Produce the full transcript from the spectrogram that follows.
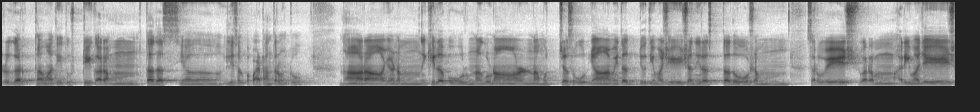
ಋಗರ್ಥಮತಿತುಷ್ಟಿಕರಂ ತದಸ್ಯ. ಇಲ್ಲಿ ಸ್ವಲ್ಪ ಪಾಠಾಂತರ ಉಂಟು. ನಾರಾಯಣಂ ನಿಖಿಲಪೂರ್ಣಗುಣಾರ್ಣಮುಚ್ಚ ಸೂರ್ಯಾಮಿತದ್ಯುತಿಮಶೇಷನಿರಸ್ತದೋಷಂ ಸರ್ವೇಶ್ವರಂ ಹರಿಮಜೇಶ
